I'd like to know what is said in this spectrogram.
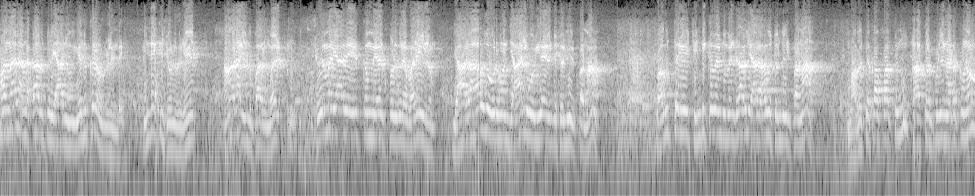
ஆனால் அந்த காலத்தில் யாரும் எதிர்க்கிறவர்கள் இல்லை. இன்றைக்கு சொல்லுகிறேன். ஆராய்ந்து பாருங்கள் சுயமரியாதை இயக்கம் ஏற்படுகிற வரையிலும் யாராவது ஒருவன் ஜாதி ஒழிய என்று சொல்லியிருப்பானா? பகுத்தறிவை சிந்திக்க வேண்டும் என்றால் யாராவது சொல்லியிருப்பானா மதத்தை காப்பாற்றணும் சாத்திரப்படி நடக்கணும்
